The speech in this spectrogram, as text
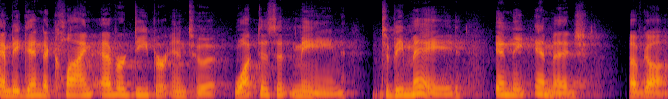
and begin to climb ever deeper into it. What does it mean to be made in the image of God?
